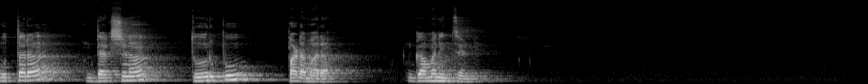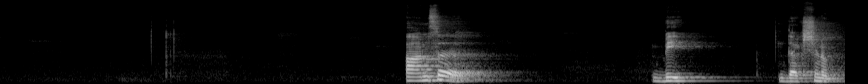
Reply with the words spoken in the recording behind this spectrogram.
ఉత్తర దక్షిణ తూర్పు పడమర. గమనించండి. Answer B. దక్షిణం.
